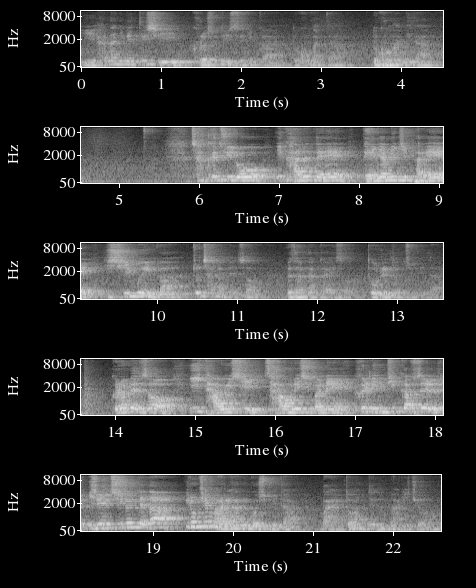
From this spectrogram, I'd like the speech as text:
이 하나님의 뜻이 그럴 수도 있으니까 놓고 갔다. 놓고 갑니다. 자, 그 뒤로 이 가는데 베냐민 지파의 시므이가 쫓아가면서 요단 가까이서 돌을 던집니다. 그러면서 이 다윗이 사울의 집안에 흘린 피값을 이제 치를 때다 이렇게 말을 하는 것입니다. 말도 안 되는 말이죠.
